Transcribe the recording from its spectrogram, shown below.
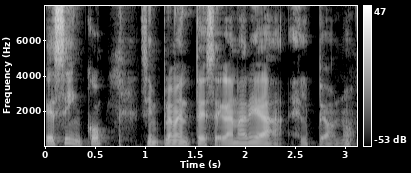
G5, simplemente se ganaría el peón, ¿no?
